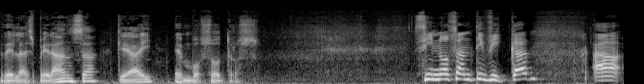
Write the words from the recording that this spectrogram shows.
de la esperanza que hay en vosotros. a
